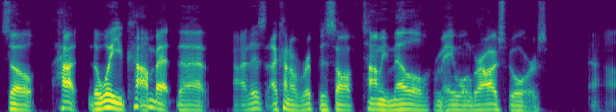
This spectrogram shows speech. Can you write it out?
So how the way you combat that, uh, this, I kind of ripped this off Tommy Mello from A1 Garage Doors. Uh,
